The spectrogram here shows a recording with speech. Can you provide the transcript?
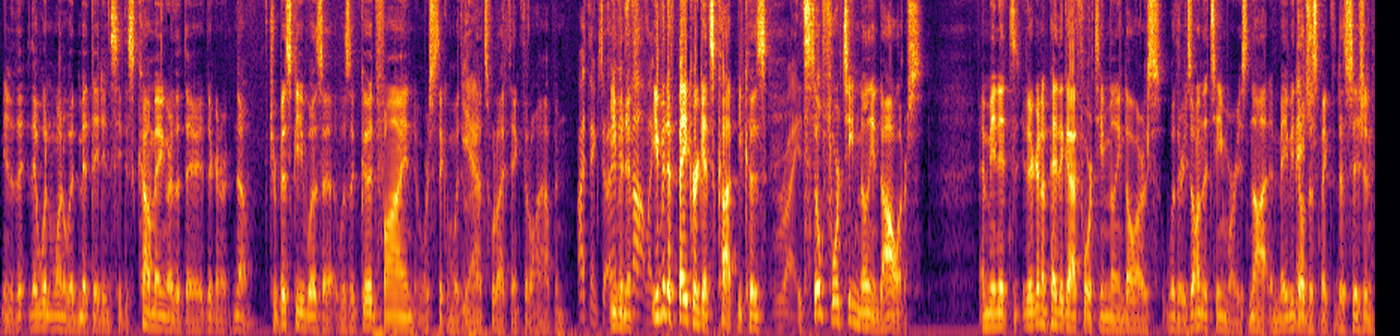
you know, they, they wouldn't want to admit they didn't see this coming or that they they're gonna no. Trubisky was a was a good find. We're sticking with him. Yeah. That's what I think that'll happen. I think so. And even if like even if Baker gets cut because Right. it's still fourteen million dollars. I mean, it's they're going to pay the guy fourteen million dollars whether he's on the team or he's not, and maybe they'll just make the decision.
